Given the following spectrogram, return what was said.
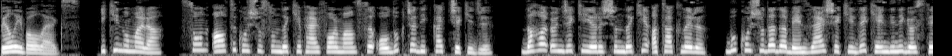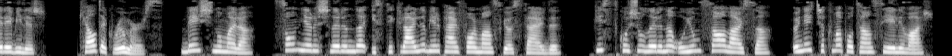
Billy Bowlegs. 2 numara, son 6 koşusundaki performansı oldukça dikkat çekici. Daha önceki yarışındaki atakları, bu koşuda da benzer şekilde kendini gösterebilir. Celtic Rumors. 5 numara, son yarışlarında istikrarlı bir performans gösterdi. Pist koşullarına uyum sağlarsa, öne çıkma potansiyeli var.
